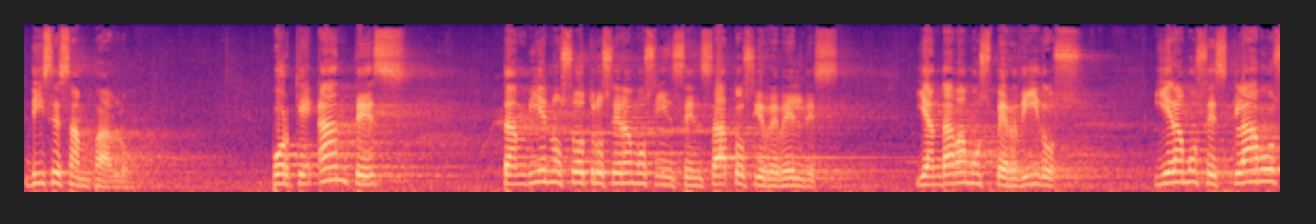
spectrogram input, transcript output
Dice San Pablo, porque antes también nosotros éramos insensatos y rebeldes y andábamos perdidos y éramos esclavos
